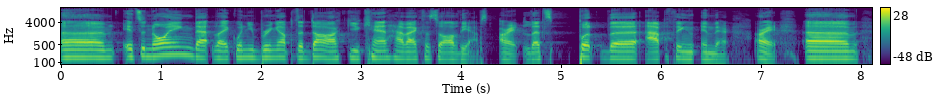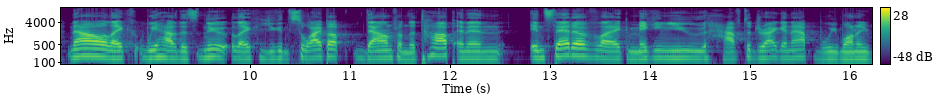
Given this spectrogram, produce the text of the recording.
um, it's annoying that like when you bring up the dock, you can't have access to all of the apps. All right, let's put the app thing in there. All right. Um, now like we have this new like you can swipe up down from the top and then instead of like making you have to drag an app, we want to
